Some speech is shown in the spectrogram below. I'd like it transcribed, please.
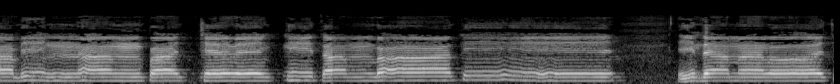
අබින්නං පච්චවෙක්ඛිතම් වාති ඉදම වෝච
